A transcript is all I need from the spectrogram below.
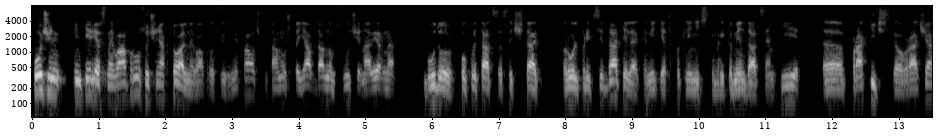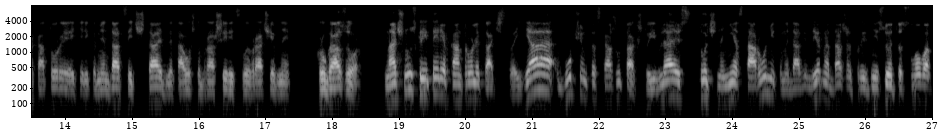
Очень интересный вопрос, очень актуальный вопрос, Юрий Михайлович, потому что я в данном случае, наверное, буду попытаться сочетать роль председателя комитета по клиническим рекомендациям и практического врача, который эти рекомендации читает для того, чтобы расширить свой врачебный кругозор. Начну с критериев контроля качества. Я, в общем-то, скажу так, что являюсь точно не сторонником и, наверное, даже произнесу это слово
